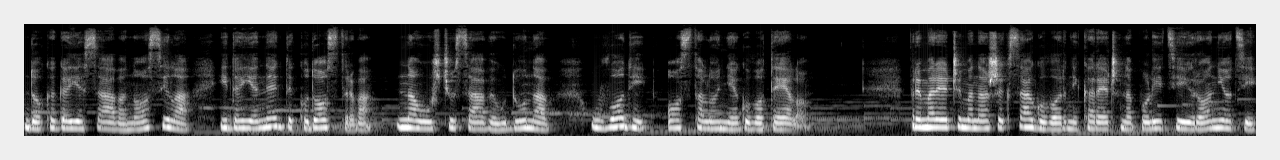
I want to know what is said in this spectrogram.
dok ga je Sava nosila i da je negde kod ostrva, na ušću Save u Dunav, u vodi ostalo njegovo telo. Prema rečima našeg sagovornika, rečna policija i ronioci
